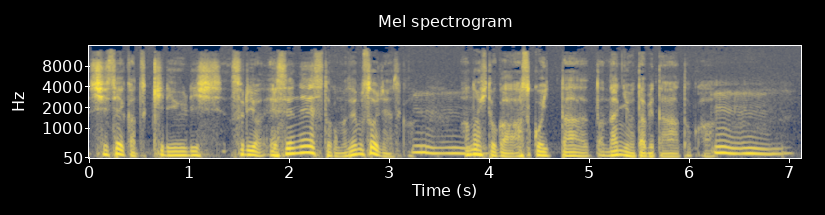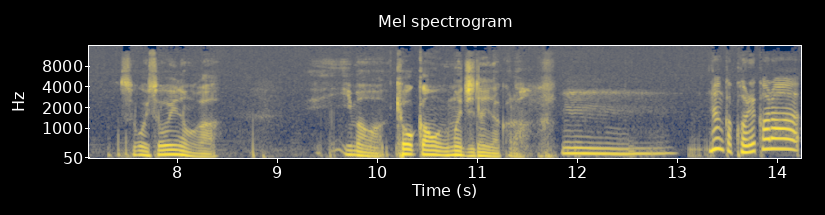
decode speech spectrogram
私生活切り売りしするような SNS とかも全部そうじゃないですか、うんうん。あの人があそこ行った何を食べたとか、うんうん。すごいそういうのが今は共感を生む時代だから。うーん。なんかこれから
